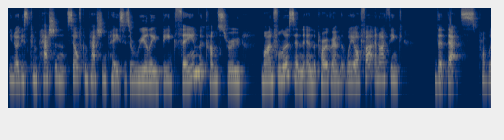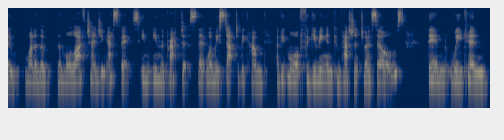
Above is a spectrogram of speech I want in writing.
you know, this compassion, self compassion piece is a really big theme that comes through mindfulness and, and the program that we offer. And I think that that's probably one of the, the more life changing aspects in, in the practice that when we start to become a bit more forgiving and compassionate to ourselves, then we can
